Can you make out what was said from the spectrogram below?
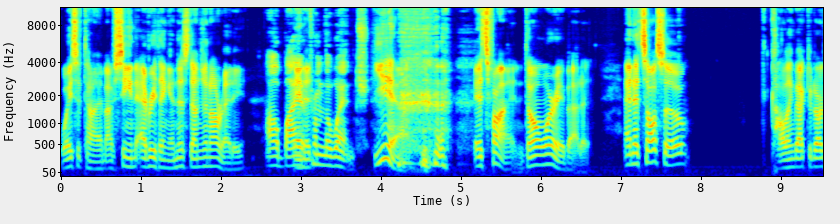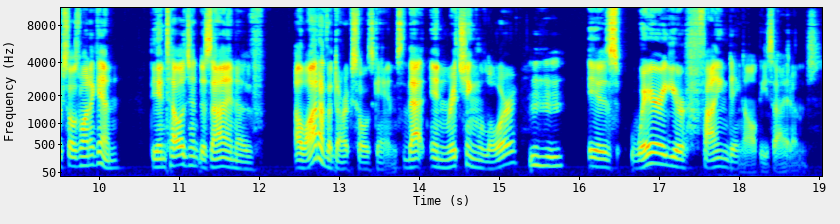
Waste of time. I've seen everything in this dungeon already. I'll buy it, it- from the wench. Yeah. it's fine. Don't worry about it. And it's also, calling back to Dark Souls 1 again, the intelligent design of a lot of the Dark Souls games, that enriching lore mm-hmm. is where you're finding all these items.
